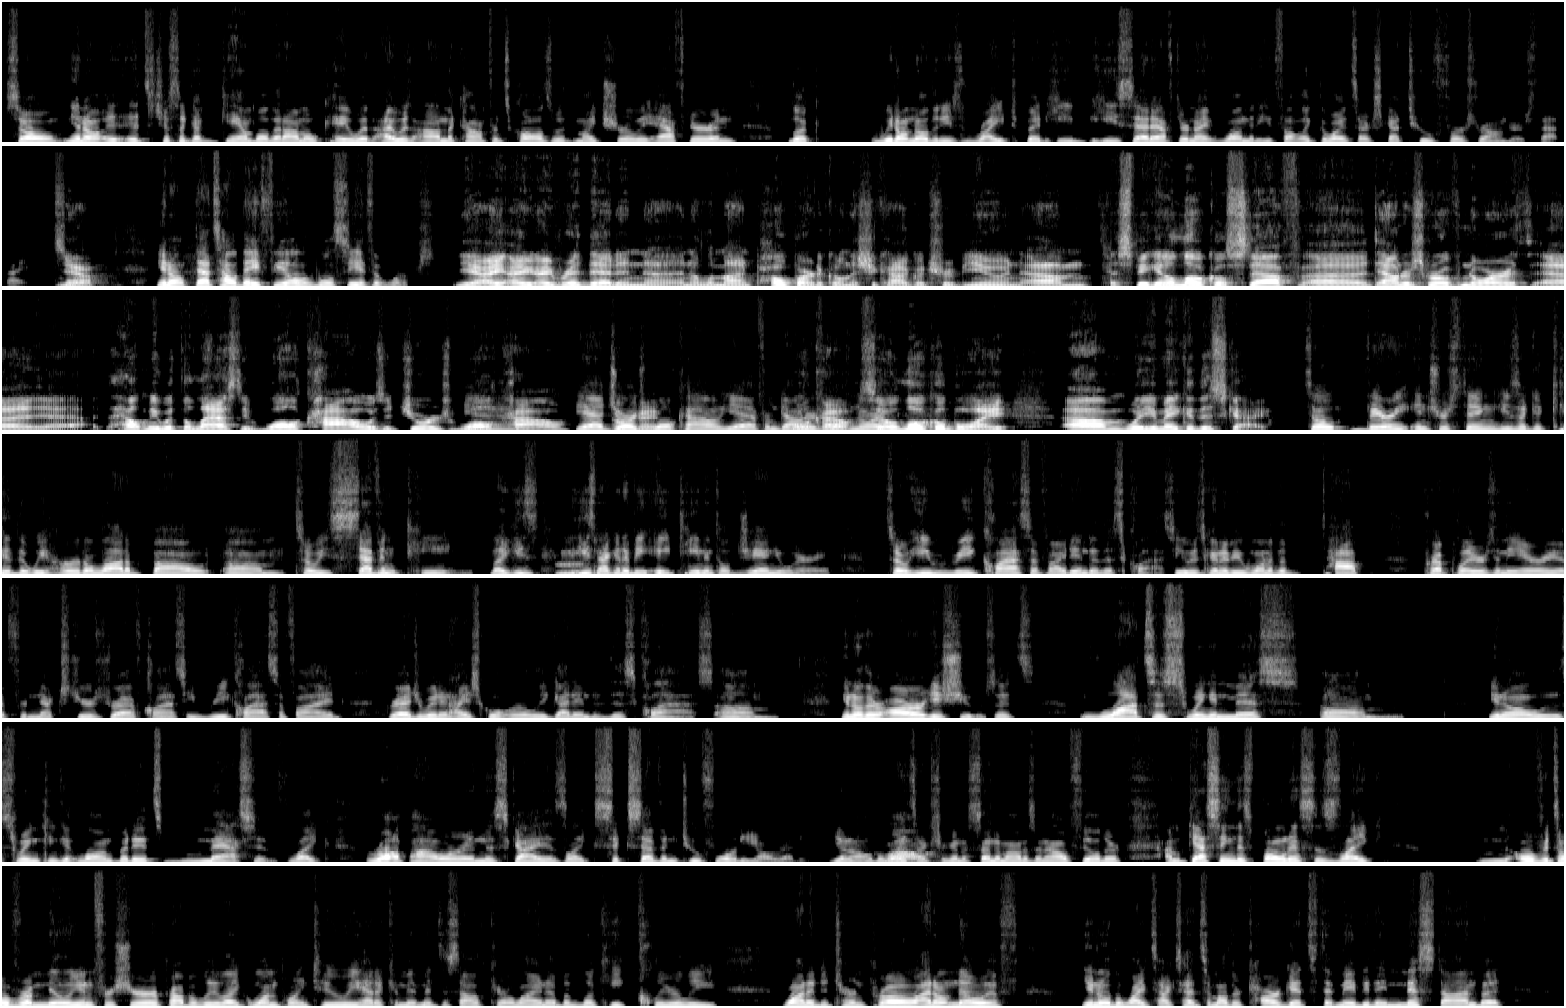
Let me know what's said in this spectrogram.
So, you know, it, it's just like a gamble that I'm okay with. I was on the conference calls with Mike Shirley after, and look, we don't know that he's right, but he he said after night one that he felt like the White Sox got two first rounders that night. So, yeah. You know, that's how they feel. We'll see if it works. Yeah, I, I, I read that in uh, in a LaMond Pope article in the Chicago Tribune. Um, speaking of local stuff, uh, Downers Grove North, uh, help me with the last name. Wolkow, is it George Wolkow? Yeah, yeah George okay. Wolkow. Yeah, from Downers Wolkow. Grove North. So local boy. Um, what do you make of this guy? So very interesting. He's like a kid that we heard a lot about. Um, so he's 17. Like he's mm. he's not going to be 18 until January. So he reclassified into this class. He was going to be one of the top prep players in the area for next year's draft class. He reclassified, graduated high school early, got into this class. Um, you know, there are issues. It's lots of swing and miss. Um, you know, the swing can get long, but it's massive, like raw power. And this guy is like 6'7, 240 already. You know, the wow. White Sox are going to send him out as an outfielder. I'm guessing this bonus is like over, it's over a million for sure, probably like 1.2. He had a commitment to South Carolina, but look, he clearly wanted to turn pro. I don't know if, you know, the White Sox had some other targets that maybe they missed on, but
